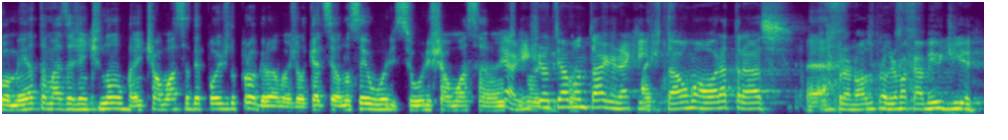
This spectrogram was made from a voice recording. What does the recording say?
comenta, mas a gente não, a gente almoça depois do programa, João. Quer dizer, eu não sei o Uri, se o Uri almoça antes. É, a gente não tem a vantagem, né, que a gente está uma hora atrás. É. Para nós o programa acaba meio-dia.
